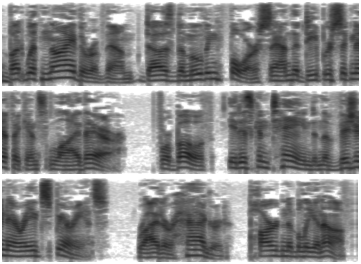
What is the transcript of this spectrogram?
But with neither of them does the moving force and the deeper significance lie there. For both, it is contained in the visionary experience. Rider Haggard, pardonably enough,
